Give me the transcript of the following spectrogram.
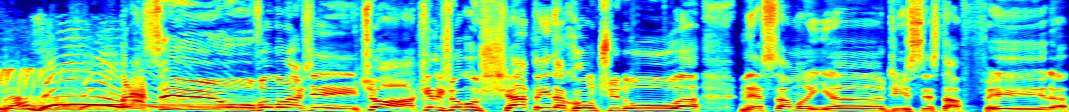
Brasil! Vamos lá, gente! Ó, aquele jogo chato ainda continua nessa manhã de sexta-feira.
